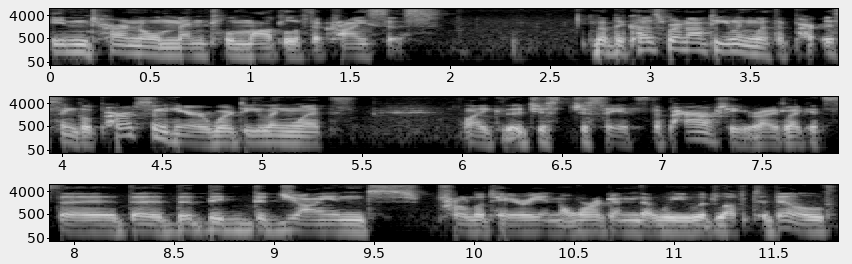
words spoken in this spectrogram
internal mental model of the crisis. But because we're not dealing with a, per, a single person here, we're dealing with like just just say it's the party, right? Like it's the the, the the the giant proletarian organ that we would love to build.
